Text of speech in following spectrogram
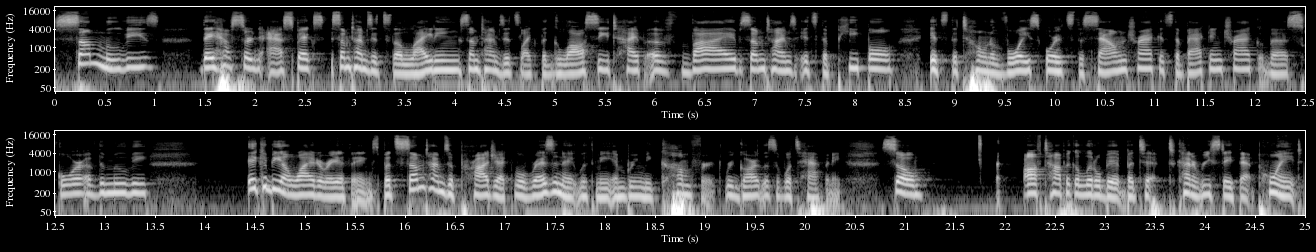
some movies they have certain aspects. Sometimes it's the lighting, sometimes it's like the glossy type of vibe, sometimes it's the people, it's the tone of voice, or it's the soundtrack, it's the backing track, the score of the movie. It could be a wide array of things, but sometimes a project will resonate with me and bring me comfort regardless of what's happening. So, off topic a little bit, but to, to kind of restate that point,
